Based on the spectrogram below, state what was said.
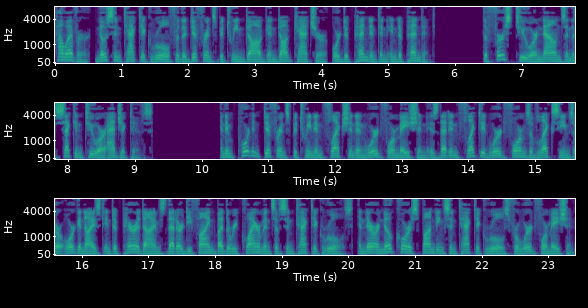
However, no syntactic rule for the difference between dog and dog catcher, or dependent and independent. The first two are nouns and the second two are adjectives. An important difference between inflection and word formation is that inflected word forms of lexemes are organized into paradigms that are defined by the requirements of syntactic rules, and there are no corresponding syntactic rules for word formation.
